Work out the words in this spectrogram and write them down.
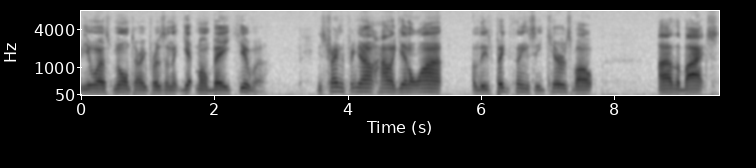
U.S. military prison at Gitmo Bay, Cuba. He's trying to figure out how to get a lot of these big things he cares about out of the box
